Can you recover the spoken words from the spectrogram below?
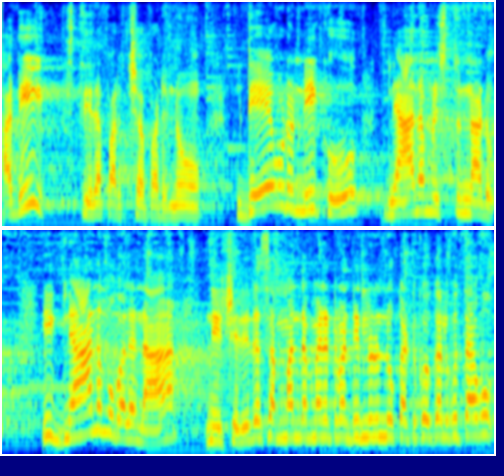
అది స్థిరపరచబడును. దేవుడు నీకు జ్ఞానం ఇస్తున్నాడు ఈ జ్ఞానము వలన నీ శరీర సంబంధమైనటువంటి ఇల్లును నువ్వు కట్టుకోగలుగుతావు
